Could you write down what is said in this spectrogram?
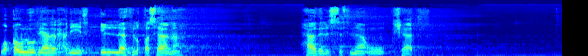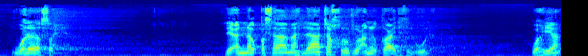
وقوله في هذا الحديث إلا في القسامة هذا الاستثناء شاذ ولا يصح لأن القسامة لا تخرج عن القاعدة الأولى وهي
